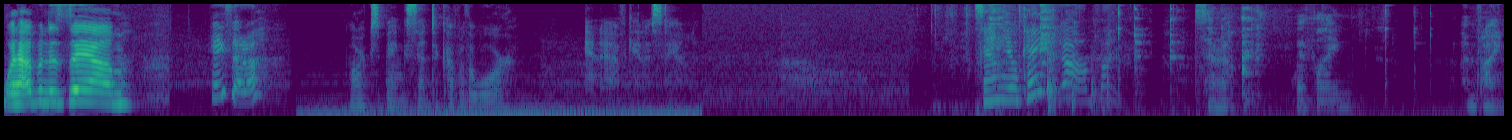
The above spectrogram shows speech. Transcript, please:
What happened to Sam? Hey, Sarah. Mark's being sent to cover the war in Afghanistan. Sam, you okay? Yeah, I'm fine. Sarah, we're fine. I'm fine.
